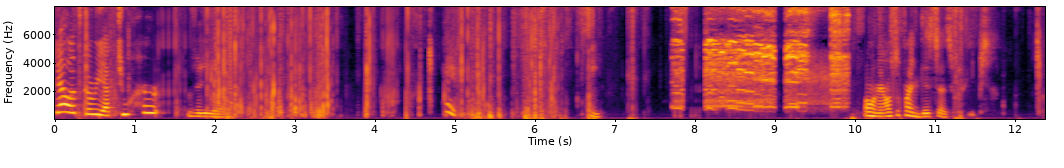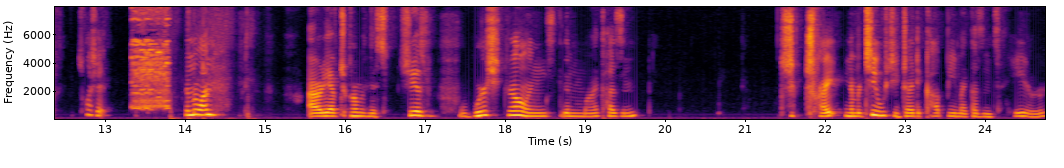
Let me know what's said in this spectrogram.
Now let's go react to her video. Hey. see. Oh, and I also find this as creeps. Let's watch it. Number one. I already have to comment this. She has worse drawings than my cousin. Tried number two, she tried to copy my cousin's hair.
